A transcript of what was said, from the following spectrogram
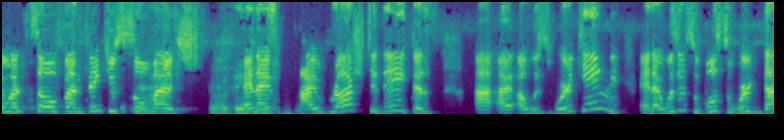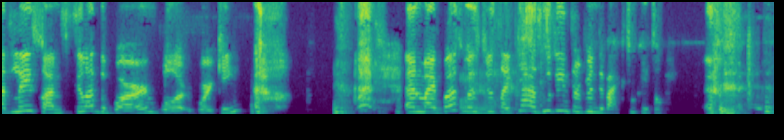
It was so fun. Thank you so much. Oh, and I so much. I rushed today because I, I I was working and I wasn't supposed to work that late, so I'm still at the bar while working. and my boss Oh, was yeah. just like, "Yeah, do the interview in the back. It's okay. It's okay."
